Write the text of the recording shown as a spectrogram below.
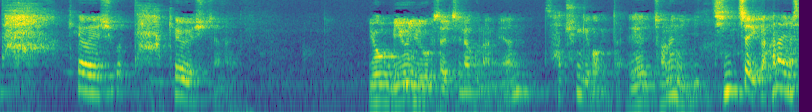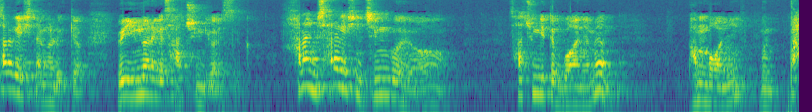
다 케어해 주시고 다 케어해 주시잖아요. 요 미운 일곱 살 지나고 나면 사춘기가 옵니다. 예, 저는 진짜 이거 하나님 살아계시다는 걸 느껴요. 왜 인간에게 사춘기가 있을까? 하나님 살아계신 증거예요. 사춘기 때 뭐 하냐면 밥 먹었니? 문 빡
